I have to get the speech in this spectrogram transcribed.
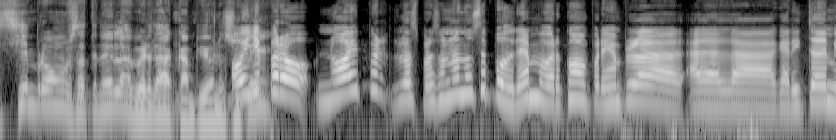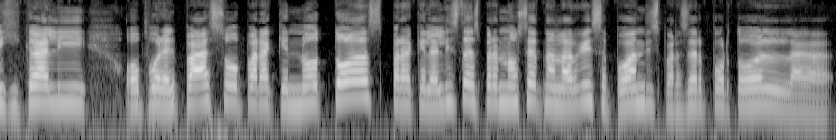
siempre vamos a tener la verdad, campeones. Oye, pero no hay per- las personas no se podrían mover como por ejemplo a, a la garita de Mexicali o por el Paso para que no todas, para que la lista de espera no sea tan larga y se puedan dispersar por todo la-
